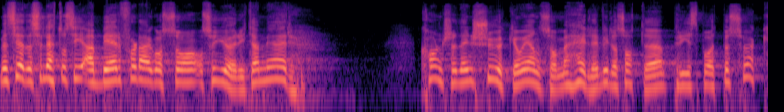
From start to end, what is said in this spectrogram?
Men så er det så lett å si 'jeg ber for deg', og så, og så gjør ikke jeg mer. Kanskje den syke og ensomme heller ville satt pris på et besøk.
